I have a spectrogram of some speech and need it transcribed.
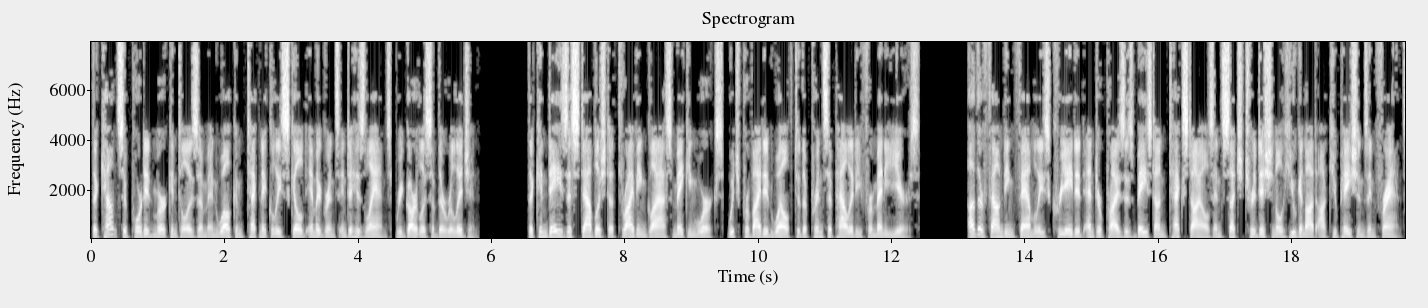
The Count supported mercantilism and welcomed technically skilled immigrants into his lands, regardless of their religion. The Condés established a thriving glass-making works, which provided wealth to the principality for many years. Other founding families created enterprises based on textiles and such traditional Huguenot occupations in France.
